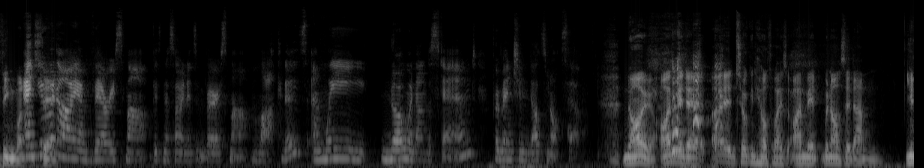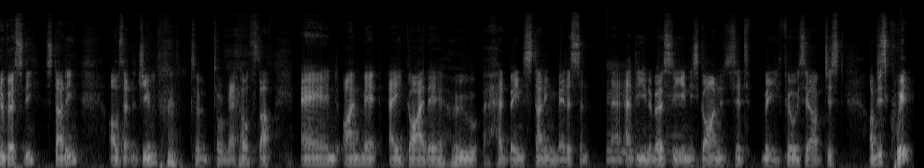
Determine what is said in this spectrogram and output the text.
thing once And it's you there. and I are very smart business owners and very smart marketers, and we know and understand prevention does not sell. No, I met a I, talking healthways. I met when I was at um university studying. I was at the gym to talk about health stuff, and I met a guy there who had been studying medicine at, at the university. And he's gone and he said to me, "Phil, he said I've just I've just quit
